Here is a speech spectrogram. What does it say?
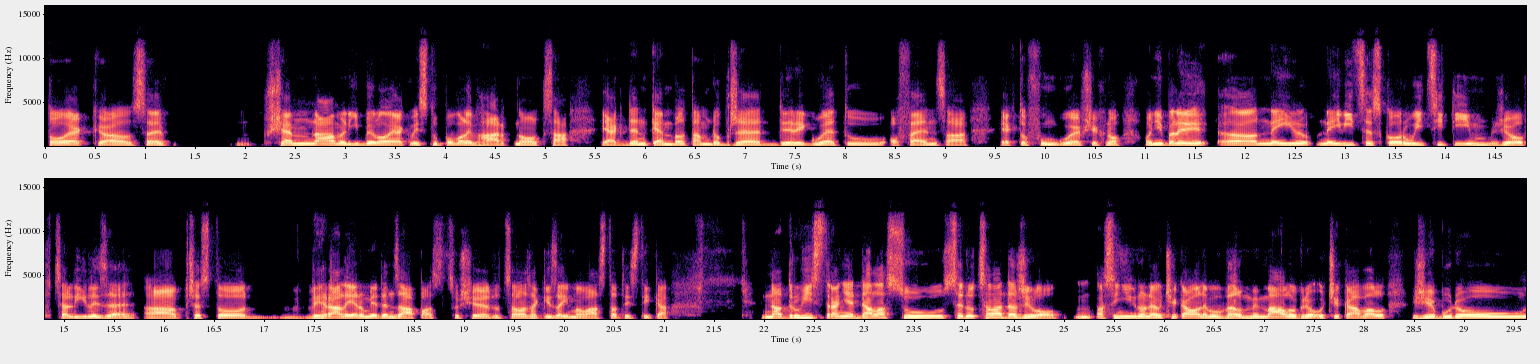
to, jak uh, se všem nám líbilo, jak vystupovali v Hard Knocks a jak Dan Campbell tam dobře diriguje tu offense a jak to funguje všechno. Oni byli uh, nej, nejvíce skorující tým že jo, v celé lize a přesto vyhráli jenom jeden zápas, což je docela taky zajímavá statistika. Na druhé straně Dallasu se docela dařilo, asi nikdo neočekával, nebo velmi málo kdo očekával, že budou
